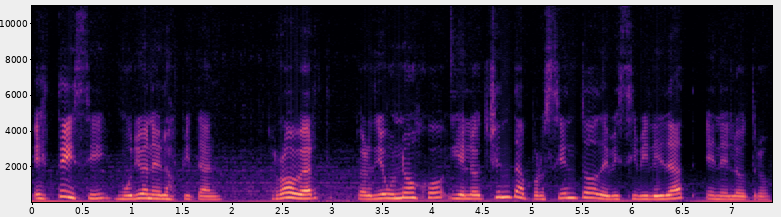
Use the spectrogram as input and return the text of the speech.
Stacy murió en el hospital. Robert perdió un ojo y el 80% de visibilidad en el otro.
